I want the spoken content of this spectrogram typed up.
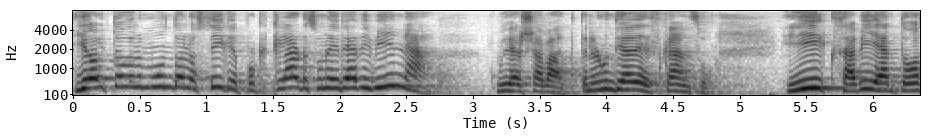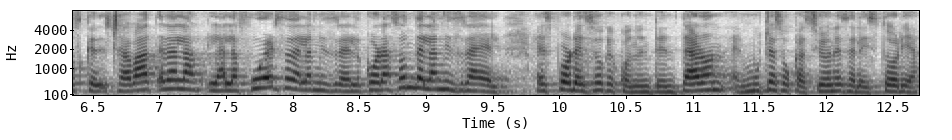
y hoy todo el mundo lo sigue porque claro, es una idea divina cuidar Shabbat, tener un día de descanso. Y sabían todos que Shabbat era la, fuerza de la Israel, el corazón de la Israel. Es por eso que cuando intentaron en muchas ocasiones en la historia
